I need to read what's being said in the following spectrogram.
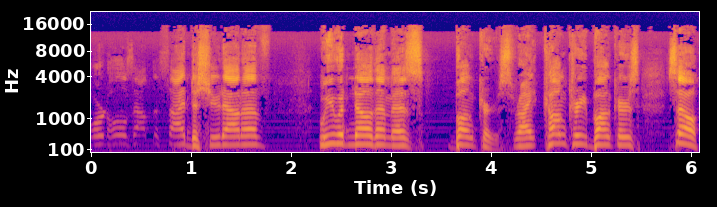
portholes out the side to shoot out of. We would know them as bunkers, right? Concrete bunkers. So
